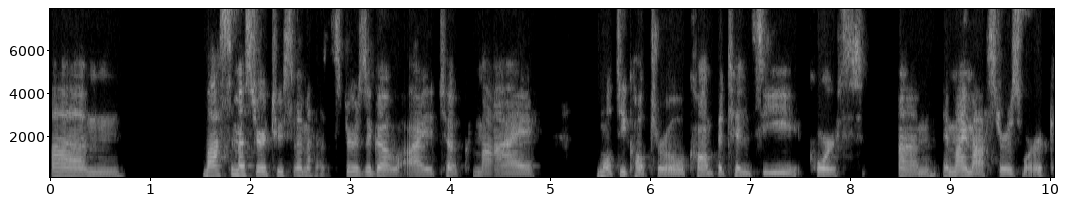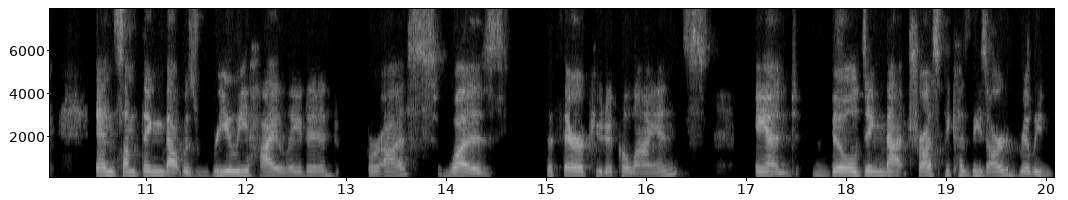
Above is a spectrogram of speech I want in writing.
um, last semester or two semesters ago, I took my multicultural competency course um, in my master's work. And something that was really highlighted for us was the therapeutic alliance and building that trust because these are really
